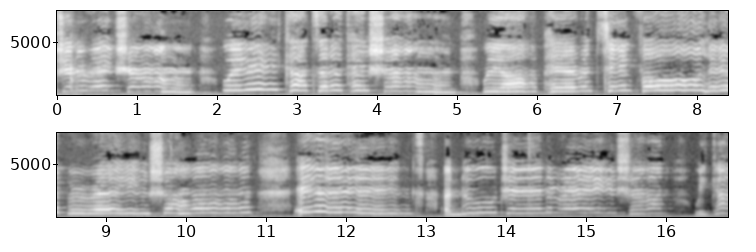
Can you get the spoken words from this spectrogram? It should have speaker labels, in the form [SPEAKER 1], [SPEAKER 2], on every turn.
[SPEAKER 1] generation. We got dedication. We are parenting for liberation. It's a new generation. We got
